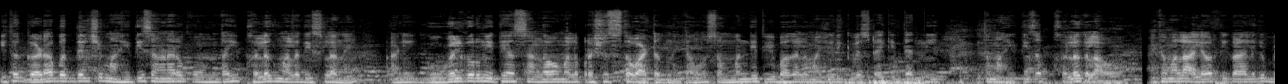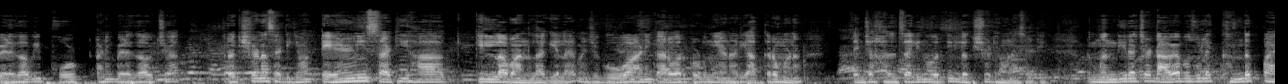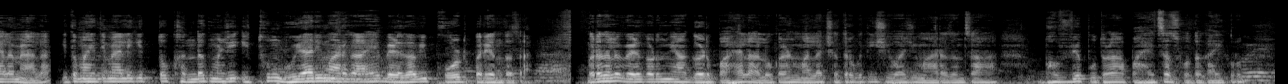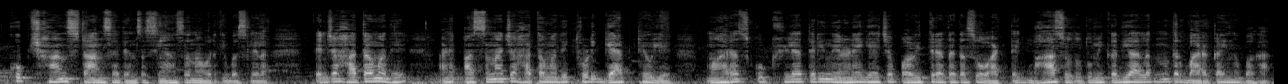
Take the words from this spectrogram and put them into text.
इथं गडाबद्दलची माहिती सांगणारा कोणताही फलक मला दिसला नाही आणि गुगल करून इतिहास सांगावा मला प्रशस्त वाटत नाही. त्यामुळे संबंधित विभागाला माझी रिक्वेस्ट आहे की त्यांनी इथं माहितीचा फलक लावावा. इथं मला आल्यावरती कळालं की बेळगावी फोर्ट आणि बेळगावच्या रक्षणासाठी किंवा टेहळणीसाठी हा किल्ला बांधला गेलाय. म्हणजे गोवा आणि कारवारकडून येणारी आक्रमणं त्यांच्या हालचालींवरती लक्ष ठेवण्यासाठी. मंदिराच्या डाव्या बाजूला एक खंदक पाहायला मिळाला. इथं माहिती मिळाली की तो खंदक म्हणजे इथून भुयारी मार्ग आहे बेळगावी फोर्ट पर्यंतचा. बरं झालं वेळ काढून मी हा गड पाहायला आलो कारण मला छत्रपती शिवाजी महाराजांचा हा भव्य पुतळा पाहायचाच होता काही करून. खूप छान स्टान्स आहे त्यांचा सिंहासनावरती बसलेला. त्यांच्या हातामध्ये आणि आसनाच्या हातामध्ये थोडी गॅप ठेवली आहे. महाराज कुठल्या तरी निर्णय घ्यायच्या पावित्र्यात आहेत असं वाटतं एक भास होतो. तुम्ही कधी आलात ना तर बारकाईनं बघा.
